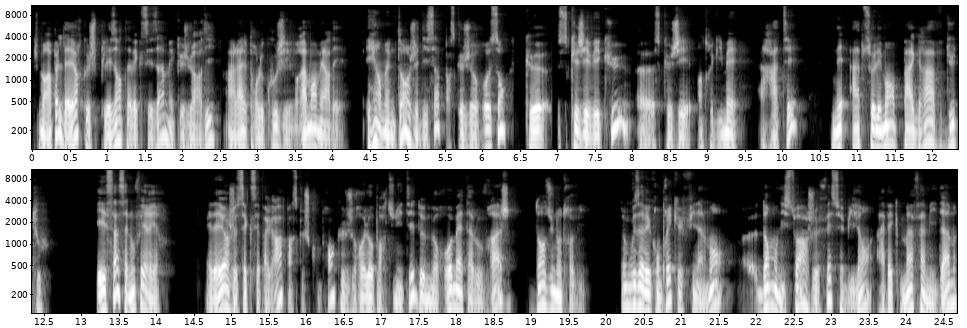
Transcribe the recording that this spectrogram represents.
Je me rappelle d'ailleurs que je plaisante avec ces âmes et que je leur dis Ah là, pour le coup, j'ai vraiment merdé. Et en même temps, je dis ça parce que je ressens que ce que j'ai vécu, euh, ce que j'ai entre guillemets raté, n'est absolument pas grave du tout. Et ça, ça nous fait rire. Et d'ailleurs, je sais que c'est pas grave parce que je comprends que j'aurai l'opportunité de me remettre à l'ouvrage dans une autre vie. Donc vous avez compris que finalement, euh, dans mon histoire, je fais ce bilan avec ma famille d'âmes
